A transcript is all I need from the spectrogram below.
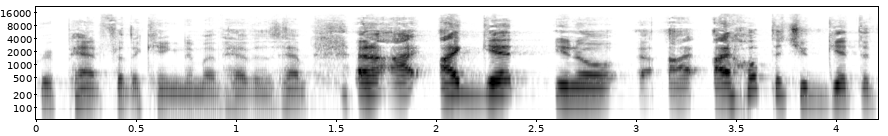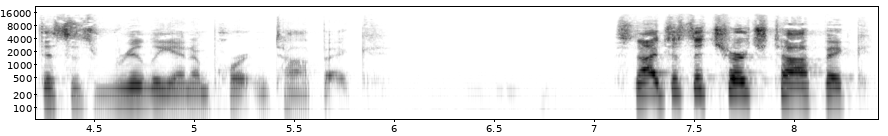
Repent for the kingdom of heaven is heaven. And I, I get, you know, I, I hope that you get that this is really an important topic. It's not just a church topic.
